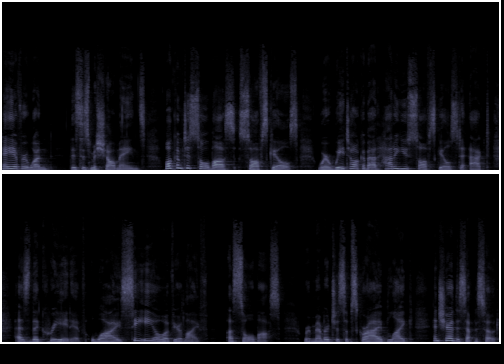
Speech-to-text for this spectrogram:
Hey everyone, this is Michelle Maines. Welcome to Soul Boss Soft Skills, where we talk about how to use soft skills to act as the creative, wise CEO of your life, a soul boss. Remember to subscribe, like, and share this episode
